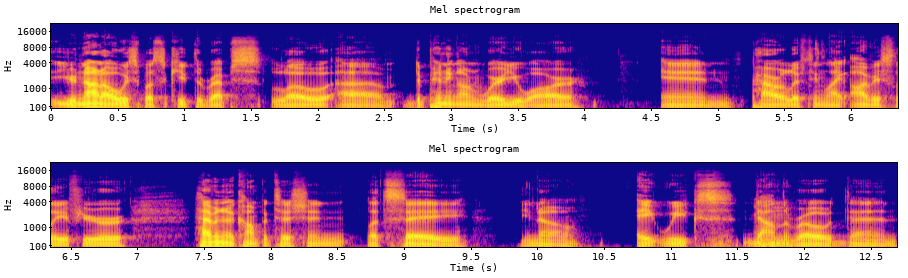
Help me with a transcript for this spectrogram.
you're not always supposed to keep the reps low um, depending on where you are in powerlifting like obviously if you're having a competition let's say you know eight weeks down the road then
